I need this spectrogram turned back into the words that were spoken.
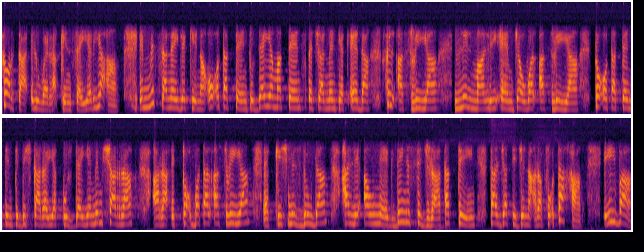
xorta il-weraq kien sejjer jaqa'. Immissa ngħidlek jiena oqgħod attent u dejjem attent speċjalment jekk qiegħda fil-qasrija l-ilma li hemm ġewwa l-qasrija toqgħod attent inti biex tara jekk hux dejjem imxarrab Ara t-toqba tal-qasrija, hekk kiex miżduda, ħalli hawnhekk din is-siġra tat-tin tarġa' tiġi naqra fuq tagħha. Iva,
